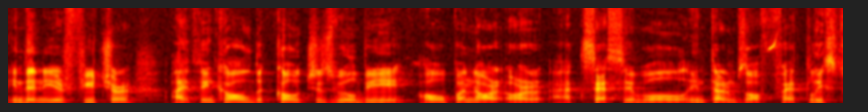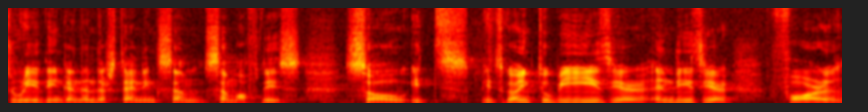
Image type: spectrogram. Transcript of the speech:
in the near future. I think all the coaches will be open or, or accessible in terms of at least reading and understanding some some of this. So it's it's going to be easier and easier for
